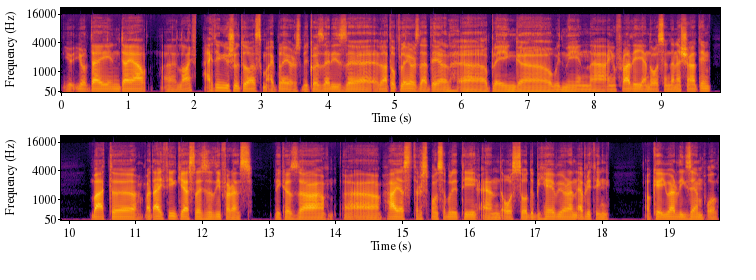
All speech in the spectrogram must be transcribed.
your, your day in day out uh, life? I think you should ask my players because there is a lot of players that they are uh, playing uh, with me in uh, in Fradi and also in the national team. But uh, but I think yes, there's a difference because highest responsibility and also the behavior and everything okay, you are the example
